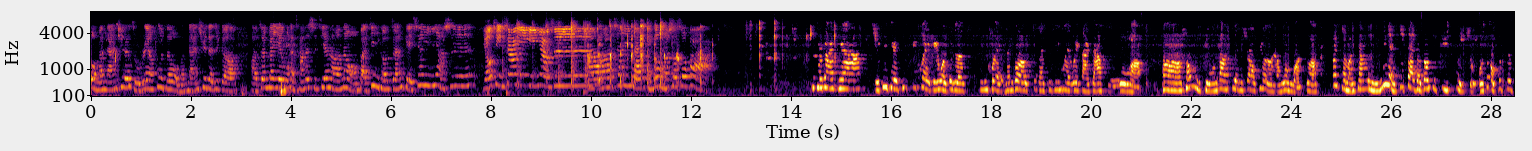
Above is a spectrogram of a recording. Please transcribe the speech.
我们南区的主任，负责我们南区的这个呃专班业务很长的时间了。那我们把镜头转给香音营养师，有请香音营养师。好，香音来，请跟我们说说话。谢谢大家，也谢谢基金会给我这个机会，能够进来基金会为大家服务啊。呃，从以前到现在，就有人问我说，为什么香音你每次带的都是第四组？我说我不知道，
